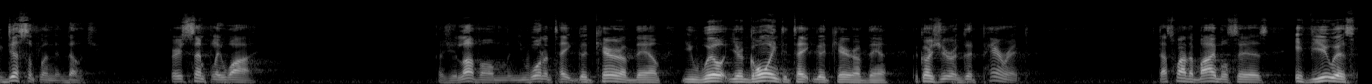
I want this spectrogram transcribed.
You discipline them, don't you? Very simply, why? Because you love them and you want to take good care of them. You will, you're going to take good care of them because you're a good parent. That's why the Bible says, if you as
